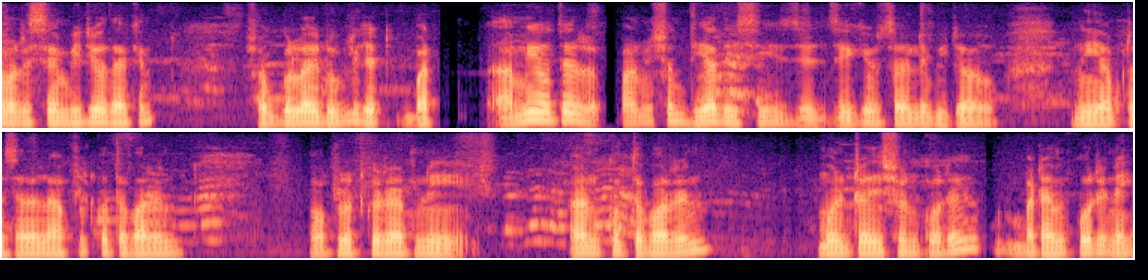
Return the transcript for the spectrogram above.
আমার সেম ভিডিও দেখেন, সবগুলাই ডুপ্লিকেট বাট আমি ওদের পারমিশন দিয়ে দিয়েছি যে যে কেউ চাইলে ভিডিও নিয়ে আপনার চ্যানেলে আপলোড করতে পারেন। আপলোড করে আপনি আর্ন করতে পারেন মনিটাইজেশন করে বাট আমি করি নাই।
